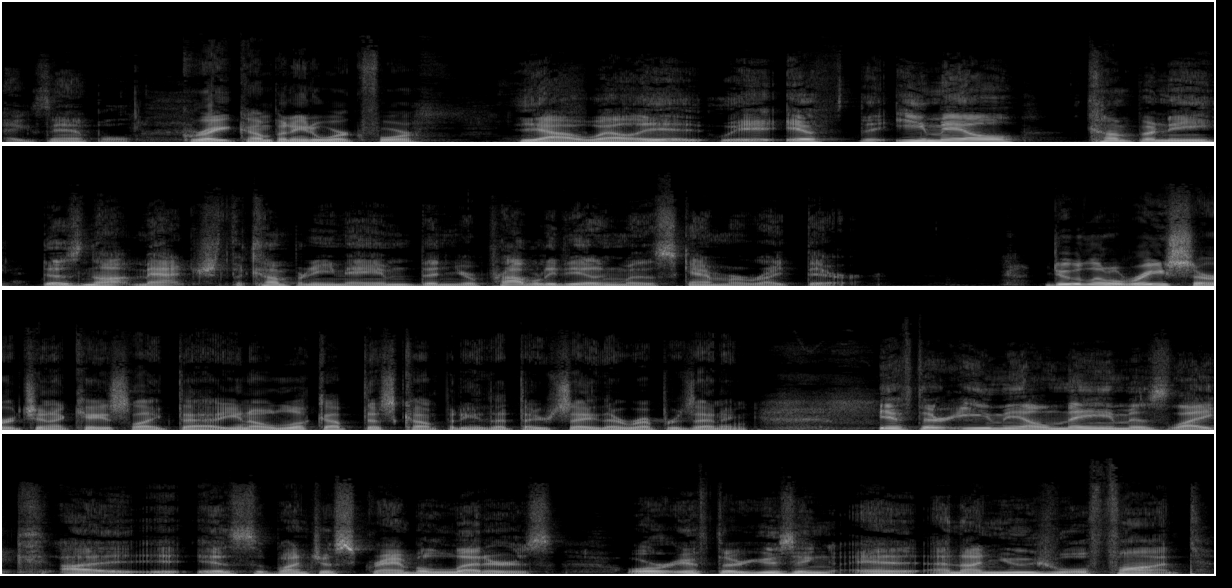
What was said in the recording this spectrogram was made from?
example. Great company to work for. Yeah, well, it, if the email company does not match the company name, then you're probably dealing with a scammer right there. Do a little research in a case like that. You know, look up this company that they say they're representing. If their email name is like uh, is a bunch of scrambled letters, or if they're using a, an unusual font,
